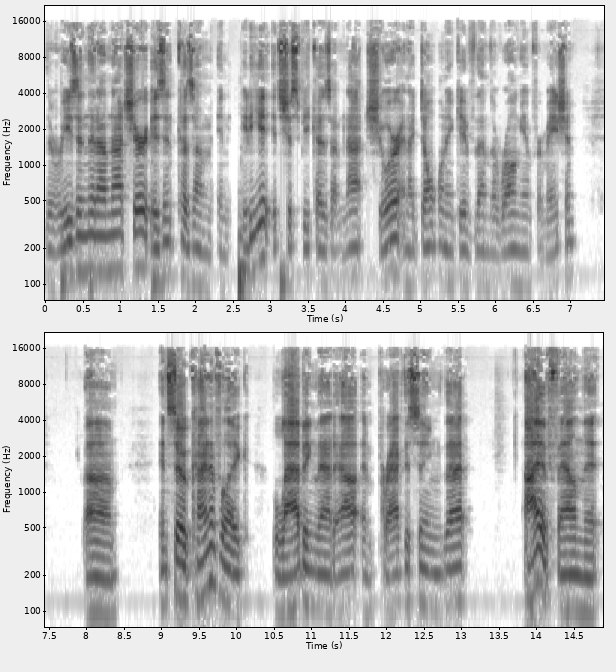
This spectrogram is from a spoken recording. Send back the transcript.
the reason that I'm not sure isn't because I'm an idiot. It's just because I'm not sure, and I don't want to give them the wrong information. Um, and so, kind of like labbing that out and practicing that, I have found that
